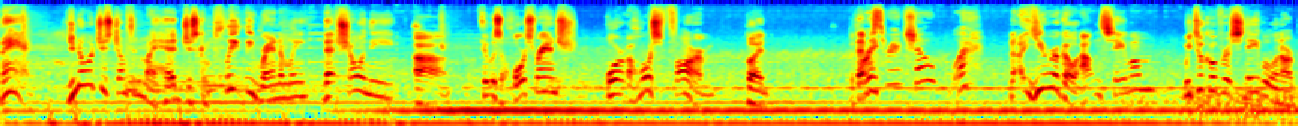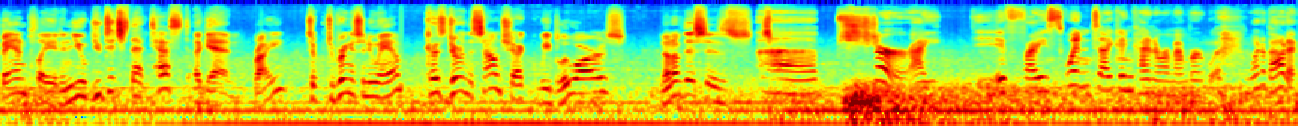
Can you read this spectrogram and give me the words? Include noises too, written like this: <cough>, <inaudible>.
man, you know what just jumped into my head just completely randomly? That show in the uh, it was a horse ranch or a horse farm, but but that Horse made- ranch show? What? a year ago out in Salem, we took over a stable and our band played, and you you ditched that test again, right? To to bring us a new amp? Because during the sound check, we blew ours. None of this is. Uh, sure. I. If I squint, I can kind of remember. What about it?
